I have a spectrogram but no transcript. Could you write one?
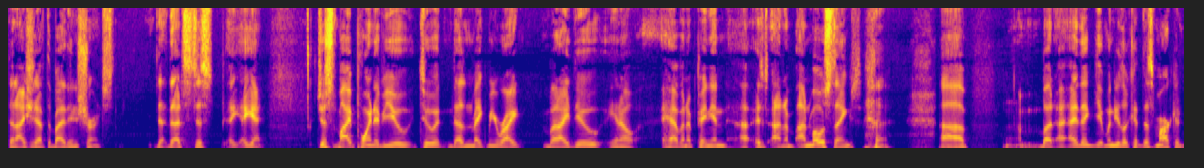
then I should have to buy the insurance. That, that's just, again, just my point of view to it. Doesn't make me right, but I do, you know, have an opinion uh, on, on most things. uh, but I think when you look at this market,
